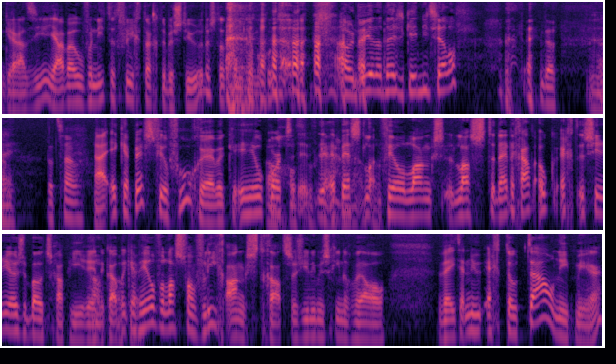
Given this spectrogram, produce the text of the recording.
Grazie. Ja, wij hoeven niet het vliegtuig te besturen, dus dat komt helemaal goed. Oh, doe je dat deze keer niet zelf? Nee, dat, Nee. dat zou... Nou, ik heb best veel vroeger, heb ik heel kort, God, krijgen we best nou la- veel langs last. Nee, er gaat ook echt een serieuze boodschap hier in Oh, de koop. Ik heb heel veel last van vliegangst gehad, zoals jullie misschien nog wel weten. En nu echt totaal niet meer.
